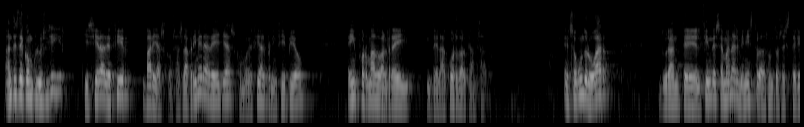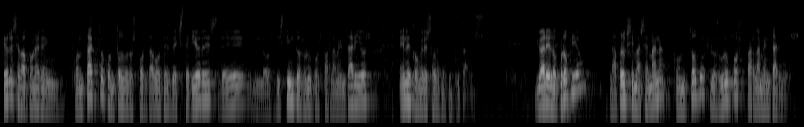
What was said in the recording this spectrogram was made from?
Antes de concluir, quisiera decir varias cosas. La primera de ellas, como decía al principio, he informado al rey del acuerdo alcanzado. En segundo lugar, durante el fin de semana el ministro de Asuntos Exteriores se va a poner en contacto con todos los portavoces de Exteriores de los distintos grupos parlamentarios en el Congreso de los Diputados. Yo haré lo propio la próxima semana con todos los grupos parlamentarios,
